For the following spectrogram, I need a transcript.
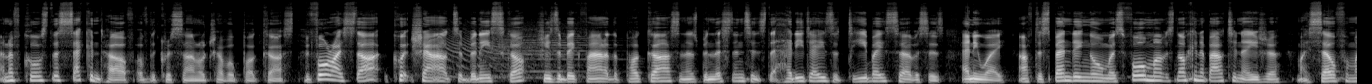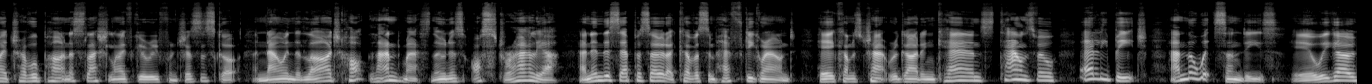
and of course the second half of the Chris Arnold Travel Podcast. Before I start, quick shout out to Bernice Scott. She's a big fan of the podcast and has been listening since the heady days of T-based services. Anyway, after spending almost four months knocking about in Asia, myself and my travel partner slash life guru Francesca Scott are now in the large hot landmass known as Australia. And in this episode, I cover some hefty ground. Here comes chat regarding Cairns, Townsville, Airlie Beach, and the Whitsundays. Here we go.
